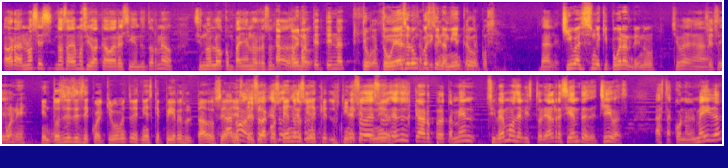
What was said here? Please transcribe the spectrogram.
Ahora, no sé si, no sabemos si va a acabar el siguiente torneo, si no lo acompañan los resultados. A- Bueno, aparte Tena te- te voy a hacer un cuestionamiento. Dale. Chivas es un equipo grande, ¿no? Chivas, ah, Se sí. supone. Entonces desde cualquier momento le tienes que pedir resultados. O sea, Ah, es no, que el eso- flaco eso- Tena lo eso- tiene que, los tiene eso- que eso- tener. Eso es claro, pero también si vemos el historial reciente de Chivas, hasta con Almeida,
